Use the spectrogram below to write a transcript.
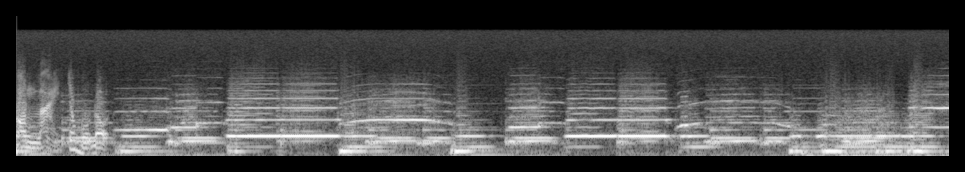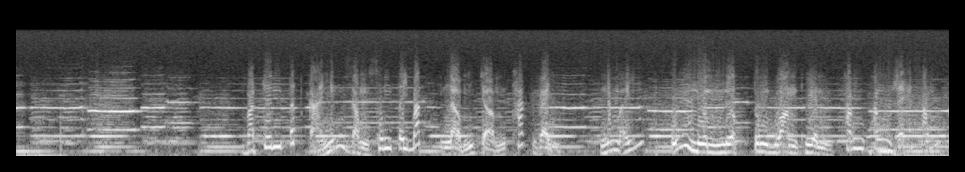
còn lại cho bộ đội. Và trên tất cả những dòng sông Tây Bắc lởm chởm thác gành, năm ấy cũng niềm lượt từng đoàn thuyền phăng phăng rẽ sóng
